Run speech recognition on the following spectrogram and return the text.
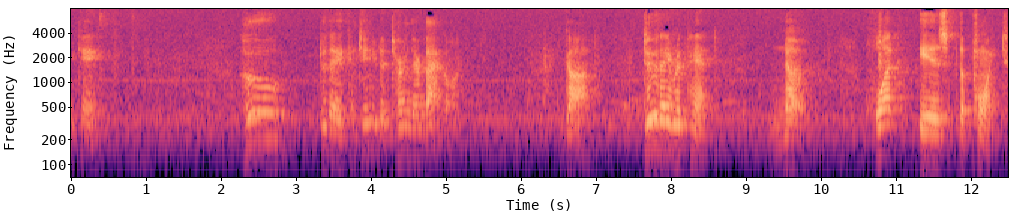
The king. Who do they continue to turn their back on? God. Do they repent? No. What is the point?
